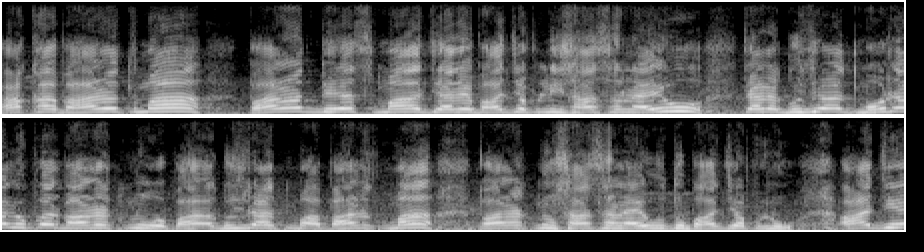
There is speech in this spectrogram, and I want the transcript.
આખા ભારતમાં, ભારત દેશમાં જ્યારે ભાજપની શાસન આવ્યું, ત્યારે ગુજરાત મોડલ ઉપર ભારતનું ગુજરાતમાં, ભારતમાં ભારતનું શાસન આવ્યું હતું ભાજપનું. આજે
